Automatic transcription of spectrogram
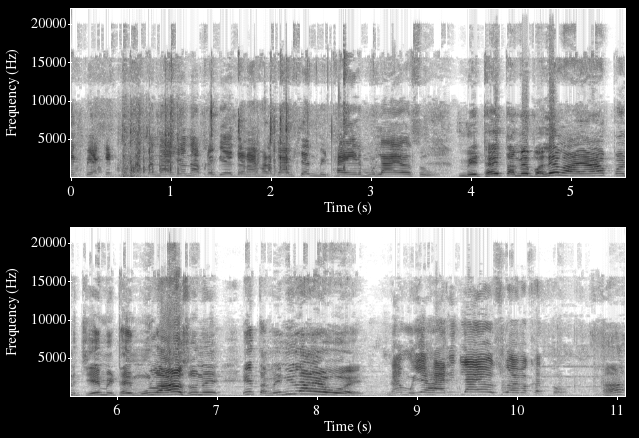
એક પેકેટ તમને આલ્યો ને આપણે બે જણા હળગાવશે ને મીઠાઈ હું લાયો છું. મીઠાઈ તમે ભલે લાયા પણ જે મીઠાઈ હું લાયો છું ને એ તમે નહીં લાયા હોય. ના હું હારી જ લાયો છું આ વખત તો. હા?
